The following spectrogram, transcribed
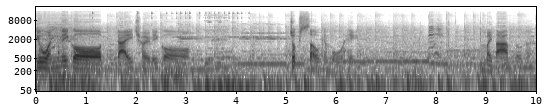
要揾呢個解除呢個觸手嘅武器。唔係打唔到佢。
